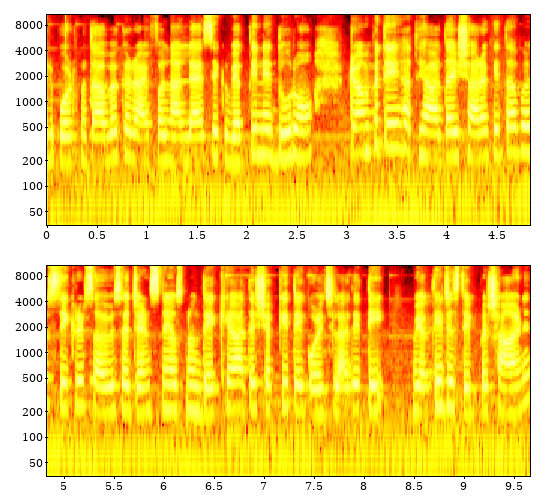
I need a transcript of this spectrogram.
ਰਿਪੋਰਟ ਮੁਤਾਬਕ ਰਾਈਫਲ ਨਾਲ ਲੈਸ ਇੱਕ ਵਿਅਕਤੀ ਨੇ ਦੂਰੋਂ ਟਰੰਪ ਤੇ ਹਥਿਆਰ ਦਾ ਇਸ਼ਾਰਾ ਕੀਤਾ, ਪਰ ਸੀਕ੍ਰੀਟ ਸਰਵਿਸ ਏਜੰਟਸ ਨੇ ਉਸ ਨੂੰ ਦੇਖਿਆ ਅਤੇ ਸ਼ੱਕੀ ਤੇ ਗੋਲੀ ਚਲਾ ਦਿੱਤੀ। ਵਿਅਕਤੀ ਜਿਸ ਦੀ ਪਛਾਣ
